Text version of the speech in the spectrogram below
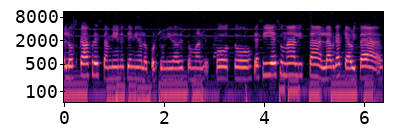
los Cafres también he tenido la oportunidad de tomarles fotos. Y así es una lista larga que ahorita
